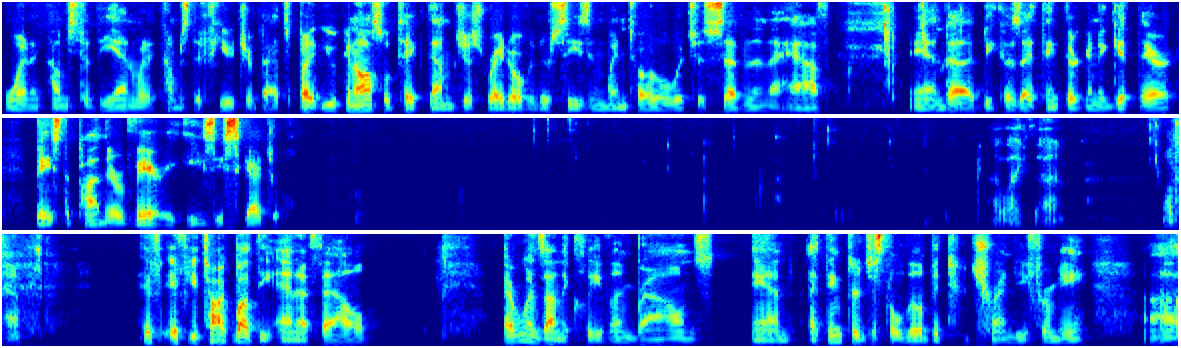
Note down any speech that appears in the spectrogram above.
when it comes to the end, when it comes to future bets. But you can also take them just right over their season win total, which is seven and a half. And uh, because I think they're going to get there based upon their very easy schedule. I like that. Okay. If if you talk about the NFL, everyone's on the Cleveland Browns, and I think they're just a little bit too trendy for me. Um,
